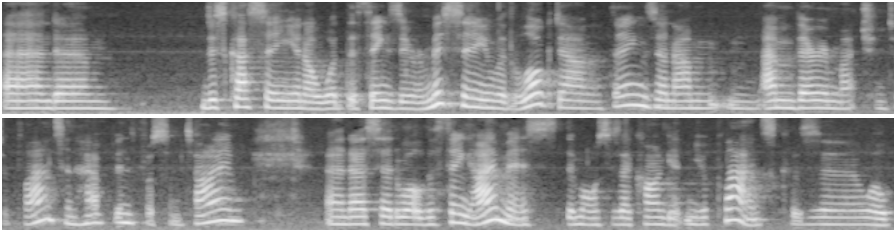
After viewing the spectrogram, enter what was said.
and um, discussing, you know, what the things they are missing with the lockdown and things. And I'm I'm very much into plants and have been for some time. And I said, well, the thing I miss the most is I can't get new plants because, uh, well,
